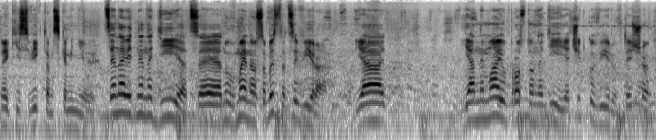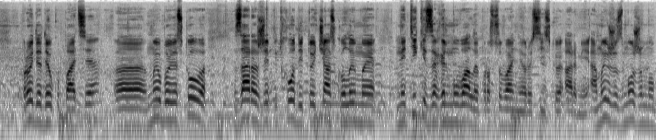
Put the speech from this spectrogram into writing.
ну, якийсь вік там скам'янілий. Це навіть не надія, це ну в мене особисто це віра. Я я не маю просто надії. Я чітко вірю в те, що пройде деокупація. Е, Ми обов'язково зараз вже підходить той час, коли ми не тільки загальмували просування російської армії, а ми вже зможемо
